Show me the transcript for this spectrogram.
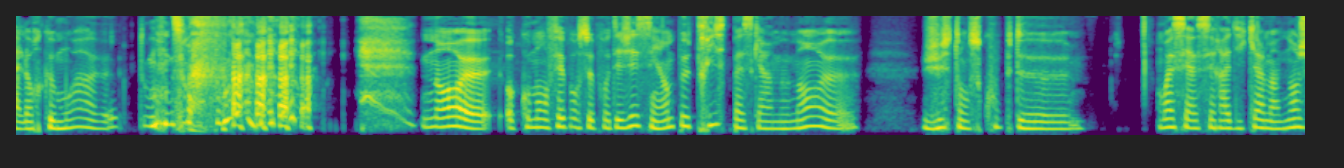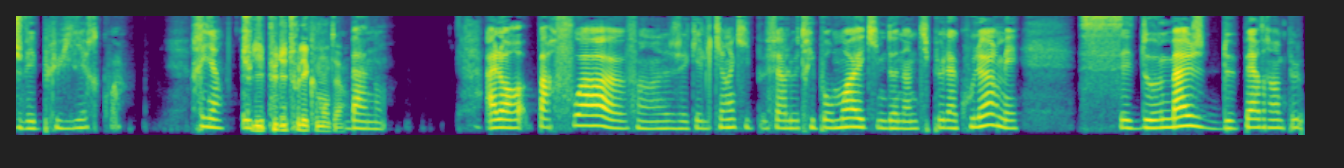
Alors que moi, euh, tout le monde s'en fout. non, euh, oh, comment on fait pour se protéger? C'est un peu triste parce qu'à un moment, euh, juste on se coupe de. Moi, c'est assez radical. Maintenant, je vais plus lire, quoi. Rien. Tu Et lis plus coup- du tout les commentaires? Bah non. Alors parfois, euh, enfin, j'ai quelqu'un qui peut faire le tri pour moi et qui me donne un petit peu la couleur, mais c'est dommage de perdre un peu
